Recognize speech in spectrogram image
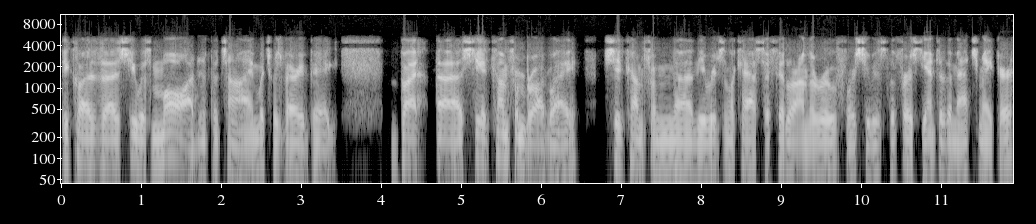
because uh, she was Maude at the time, which was very big. But uh, she had come from Broadway. She had come from uh, the original cast of Fiddler on the Roof, where she was the first Yenta the Matchmaker,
